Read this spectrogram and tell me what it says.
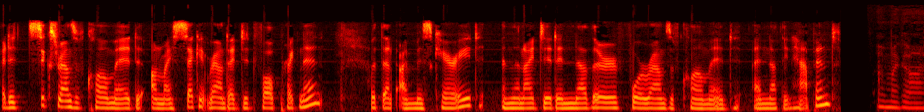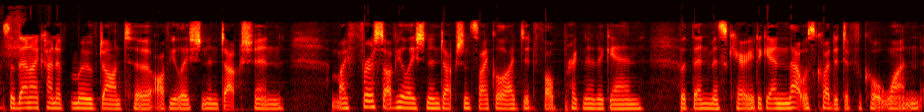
I did six rounds of Clomid. On my second round, I did fall pregnant, but then I miscarried. And then I did another four rounds of Clomid, and nothing happened. Oh my gosh. So then I kind of moved on to ovulation induction. My first ovulation induction cycle, I did fall pregnant again, but then miscarried again. That was quite a difficult one.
